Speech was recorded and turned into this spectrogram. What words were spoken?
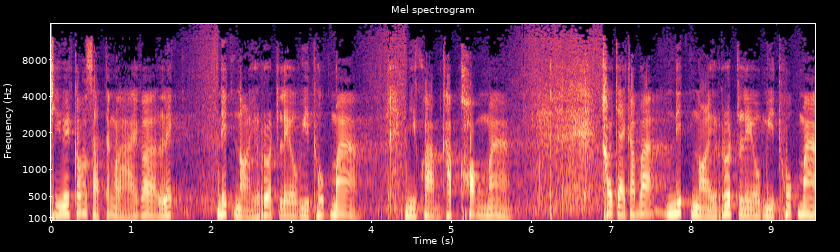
ชีวิตของสัตว์ทั้งหลายก็เล็กนิดหน่อยรวดเร็วมีทุกข์มาก มีความคับข้องมาก เข้าใจคำว่า นิดหน่อยรวดเร็วมีทุกข์มาก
